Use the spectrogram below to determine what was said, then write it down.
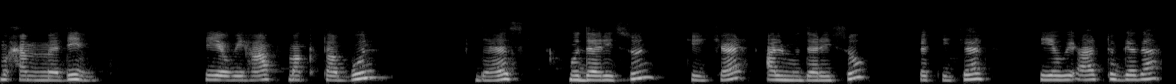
Muhammadin. Here we have Maktabun, desk, Mudarisun, teacher, Al Mudarisu, the teacher. Here we are together.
